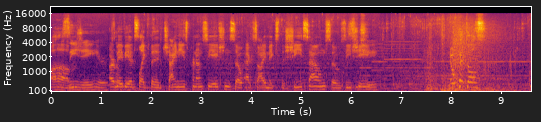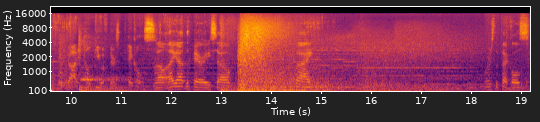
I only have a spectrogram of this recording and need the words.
um, ZG or Or maybe it's like the Chinese pronunciation, so XI makes the she sound, so Zishi. No pickles! God help you if there's pickles. Well, I got the parry, so. Bye. Where's the pickles?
